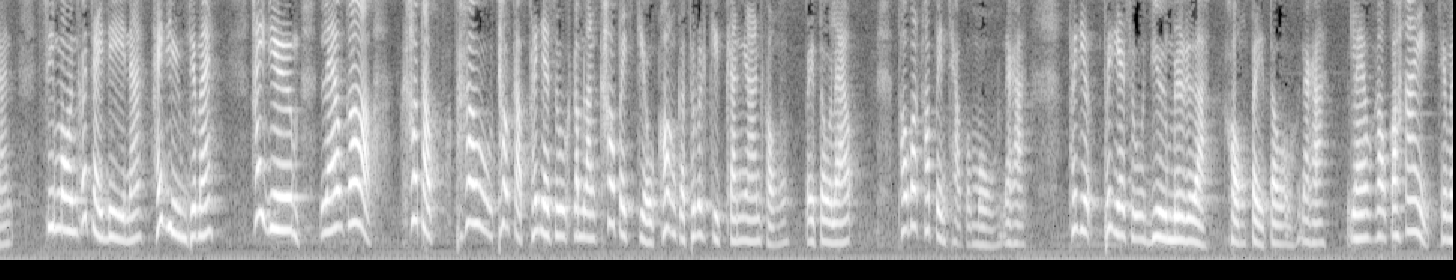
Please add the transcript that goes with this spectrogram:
นั้นซีโมนก็ใจดีนะ ให้ยืมใช่ไหมให้ยืมแล้วก็เข้าเท่าเท่าเท่ากับพระเยซูกำลังเข้าไปเกี่ยวข้องกับธุรกิจการงานของเปโตรแล้ว เพราะว่าเขาเป็นชาวประมงนะคะพระเยพระเยซูยืมเรือของเปโตรนะคะ แล้วเขาก็ให้ใช่ไหม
